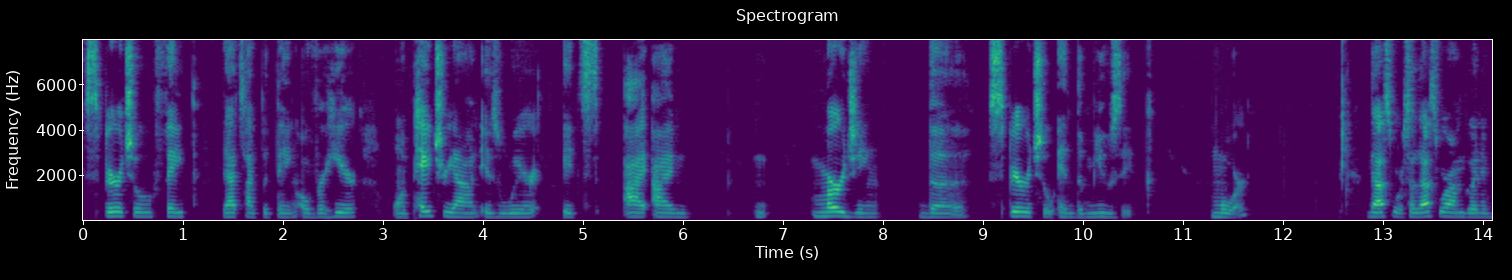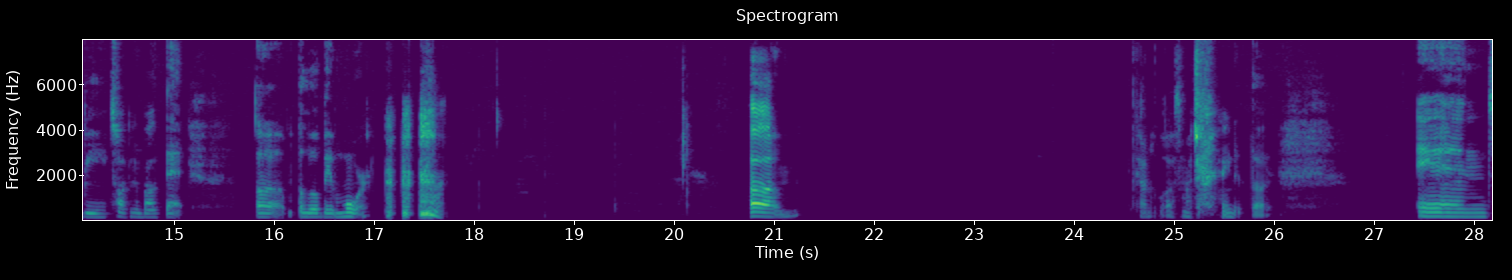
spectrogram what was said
spiritual faith that type of thing over here on Patreon is where it's I I'm merging the spiritual and the music more. That's where so that's where I'm going to be talking about that um, a little bit more. um kind of lost my train of thought. And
